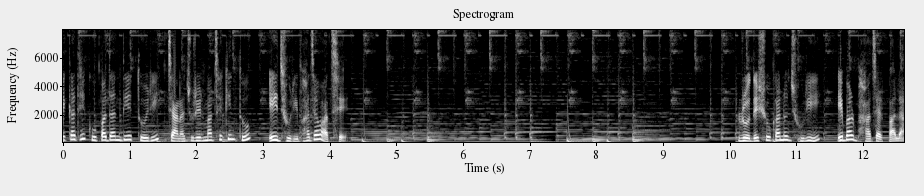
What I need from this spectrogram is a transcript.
একাধিক উপাদান দিয়ে তৈরি চানাচুরের মাঝে কিন্তু এই ঝুরি ভাজাও আছে। রোদে শুকানো ঝুরি এবার ভাজার পালা।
